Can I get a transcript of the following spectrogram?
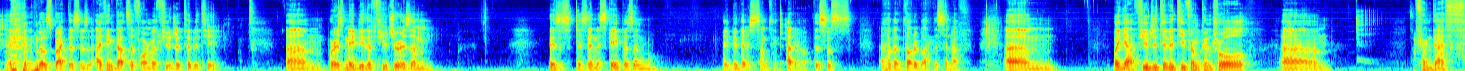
in those practices. I think that's a form of fugitivity. Um, whereas maybe the futurism is is an escapism. Maybe there's something I don't know. This is I haven't thought about this enough. Um, but yeah, fugitivity from control, um, from death,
